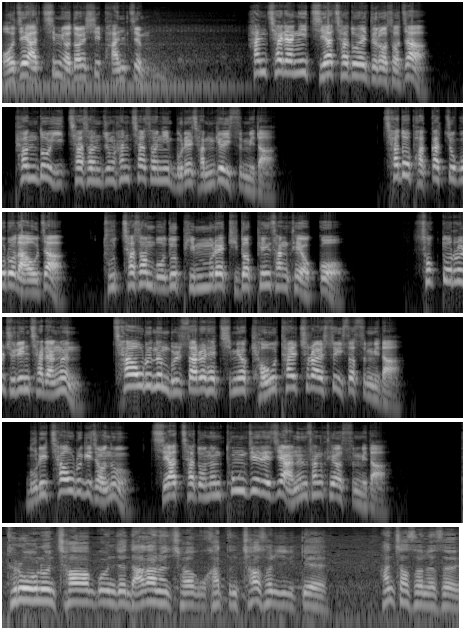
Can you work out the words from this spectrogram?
어제 아침 8시 반쯤 한 차량이 지하차도에 들어서자 편도 2차선 중 한 차선이 물에 잠겨 있습니다. 차도 바깥쪽으로 나오자 두 차선 모두 빗물에 뒤덮인 상태였고 속도를 줄인 차량은 차오르는 물살을 헤치며 겨우 탈출할 수 있었습니다. 물이 차오르기 전후 지하차도는 통제되지 않은 상태였습니다. 들어오는 차하고 이제 나가는 차하고 같은 차선이니까 한 차선에서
